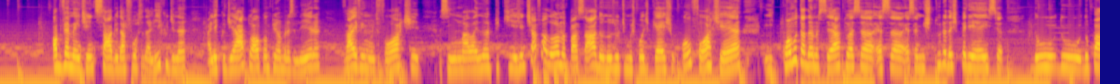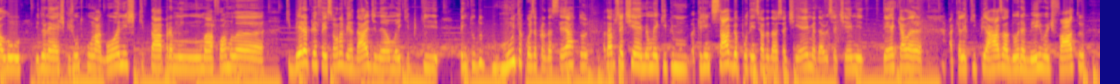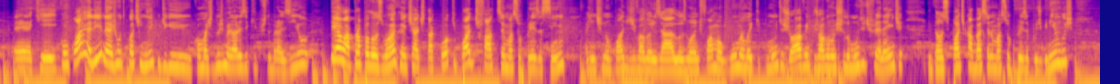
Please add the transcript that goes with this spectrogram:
Obviamente, a gente sabe da força da Liquid, né? A Liquid é a atual campeã brasileira, vai vir muito forte. Assim, uma lineup que a gente já falou no passado, nos últimos podcasts, o quão forte é e como tá dando certo essa, essa, essa mistura da experiência do, do, do Palu e do Nesk junto com o Lagones, que tá para mim uma fórmula que beira a perfeição, na verdade, né? Uma equipe que tem tudo, muita coisa para dar certo. A W7M é uma equipe que a gente sabe o potencial da W7M, a W7M tem aquela, aquela equipe arrasadora mesmo, de fato, é, que concorre ali, né, junto com a Tinico, de, como as duas melhores equipes do Brasil. Tem a própria One, que a gente já destacou, que pode de fato ser uma surpresa sim. A gente não pode desvalorizar a One de forma alguma, é uma equipe muito jovem, que joga num estilo muito diferente, então isso pode acabar sendo uma surpresa para os gringos.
